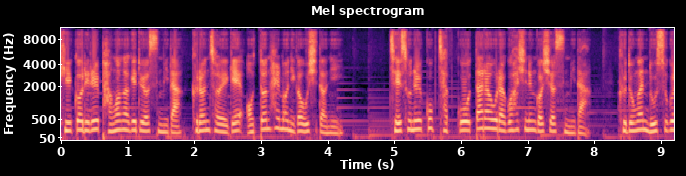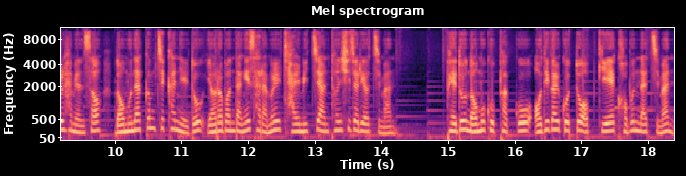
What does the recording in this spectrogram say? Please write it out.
길거리를 방황하게 되었습니다. 그런 저에게 어떤 할머니가 오시더니 제 손을 꼭 잡고 따라오라고 하시는 것이었습니다. 그동안 노숙을 하면서 너무나 끔찍한 일도 여러 번 당해 사람을 잘 믿지 않던 시절이었지만 배도 너무 고팠고 어디 갈 곳도 없기에 겁은 났지만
